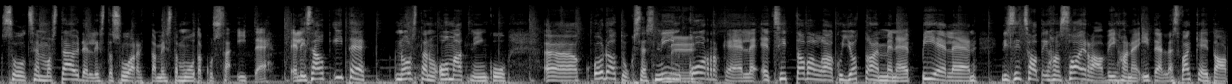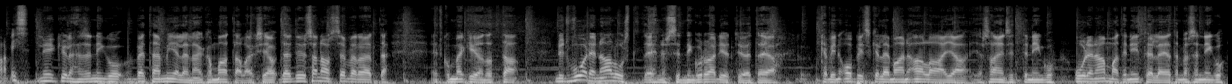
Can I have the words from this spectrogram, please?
sulta semmoista täydellistä suorittamista muuta kuin sä itse. Eli sä oot itse nostanut omat niinku, ö, odotuksesi niin, Niin. korkealle, että sit tavallaan kun jotain menee pieleen, niin sit sä oot ihan sairaan vihanen itsellesi, vaikka ei tarvis. Niin kyllähän se niinku vetää mielen aika matalaksi. Ja täytyy sanoa sen verran, että, että kun mäkin on tota, nyt vuoden alusta tehnyt sit niinku radiotyötä ja kävin opiskelemaan alaa ja, ja sain sitten niinku uuden ammatin itselleen ja tämmöisen niinku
